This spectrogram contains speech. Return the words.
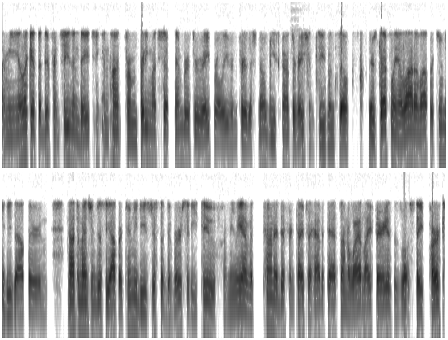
I mean, you look at the different season dates, you can hunt from pretty much September through April, even for the snow geese conservation season. So there's definitely a lot of opportunities out there. And not to mention just the opportunities, just the diversity too. I mean, we have a ton of different types of habitats on the wildlife areas as well as state parks.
